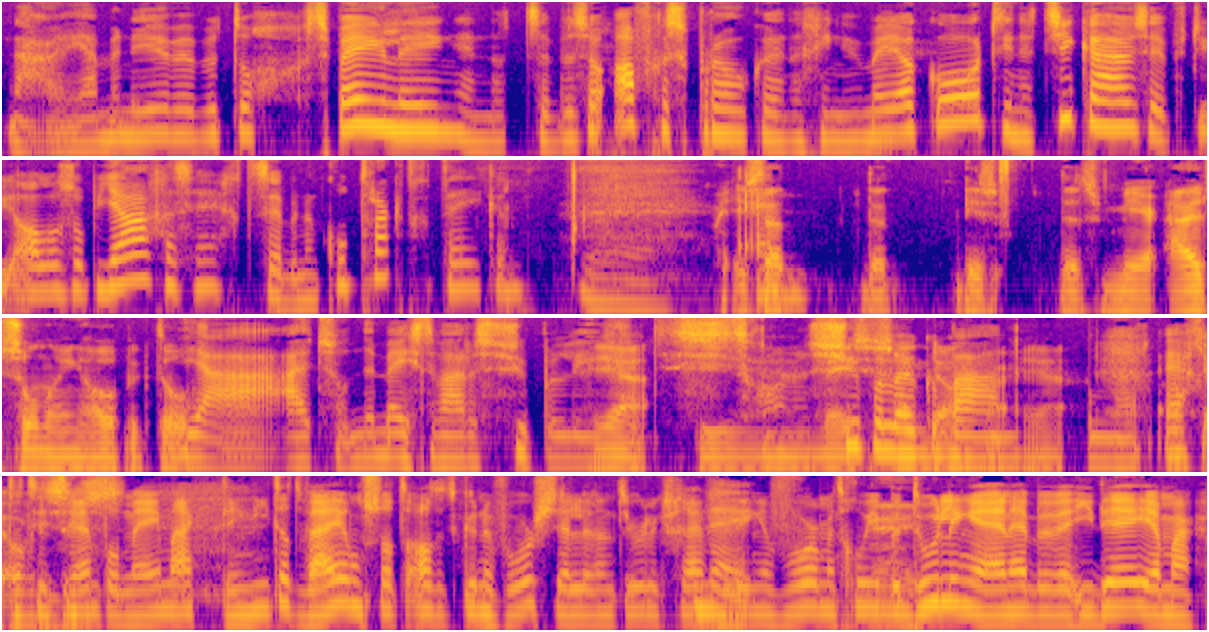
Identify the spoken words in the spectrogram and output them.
Nou ja, meneer, we hebben toch speling. En dat hebben we zo afgesproken. En dan ging u mee akkoord. In het ziekenhuis heeft u alles op ja gezegd. Ze hebben een contract getekend. Maar is En- dat, dat is dat is meer uitzondering, hoop ik, toch? Ja, uitzond. De meeste waren super lief. Ja, het is die, gewoon een superleuke baan. ja. Maar Echt, het de is drempel een- meemaakt. Ik denk niet dat wij ons dat altijd kunnen voorstellen. Natuurlijk schrijven we Nee. dingen voor met goede Nee. bedoelingen en hebben we ideeën. Maar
